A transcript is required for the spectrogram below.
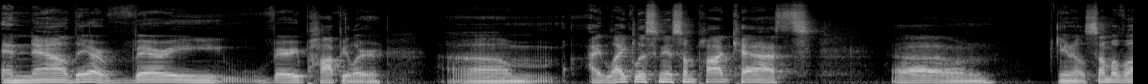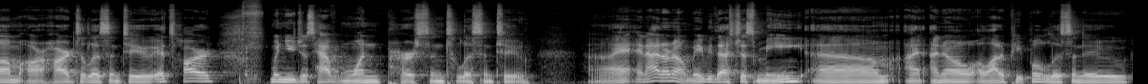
and now they are very very popular um, i like listening to some podcasts um, You know, some of them are hard to listen to. It's hard when you just have one person to listen to. Uh, and, I don't know, maybe that's just me. Um, I, I, know a lot of people listen to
